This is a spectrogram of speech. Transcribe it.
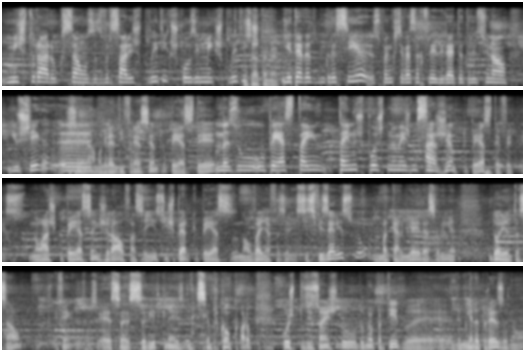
de misturar o que são os adversários políticos com os inimigos políticos Exatamente. e até da democracia. Eu suponho que estivesse a referir a direita tradicional e o Chega. Sim, uh, há uma grande diferença entre o PSD. Mas o, o PS tem, tem nos posto no mesmo saco. Há gente do PS tem feito isso. Não acho que o PS em geral faça isso e espero que o PS não venha a fazer isso. E se fizer isso, eu marcar-me-ei dessa linha de orientação. Enfim, é sabido que nem, nem sempre concordo com as posições do, do meu partido, é, da minha natureza. Não,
